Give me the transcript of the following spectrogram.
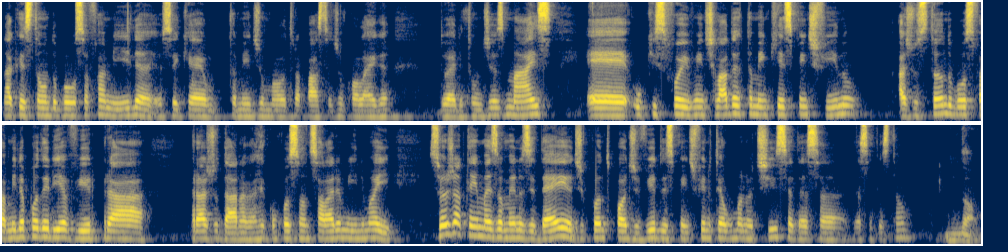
na questão do Bolsa Família. Eu sei que é também de uma outra pasta de um colega do Wellington Dias, mas é, o que foi ventilado é também que esse pente fino, ajustando o Bolsa Família, poderia vir para ajudar na recomposição do salário mínimo aí. O senhor já tem mais ou menos ideia de quanto pode vir desse pente fino? Tem alguma notícia dessa, dessa questão? Não.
